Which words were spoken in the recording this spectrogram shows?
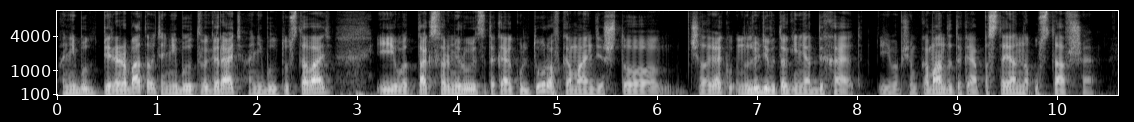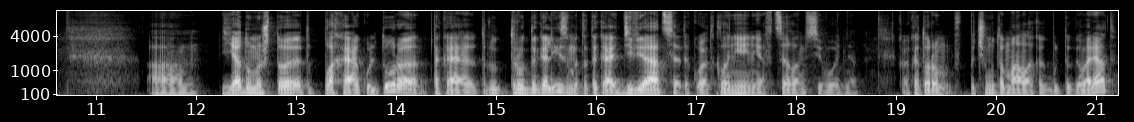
Они будут перерабатывать, они будут выгорать, они будут уставать. И вот так сформируется такая культура в команде, что человек, ну, люди в итоге не отдыхают. И, в общем, команда такая постоянно уставшая. Я думаю, что это плохая культура, такая трудоголизм, это такая девиация, такое отклонение в целом сегодня, о котором почему-то мало как будто говорят.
